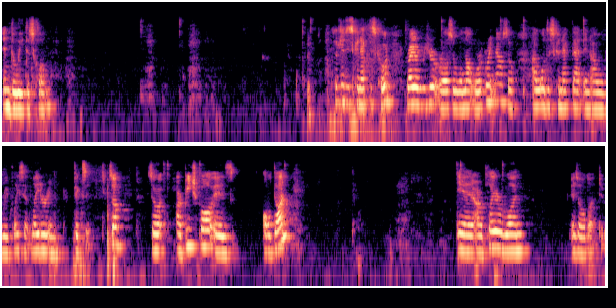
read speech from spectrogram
And delete this clone. So to disconnect this code right over here or else it will not work right now. So I will disconnect that and I will replace it later and fix it. So, so our beach ball is all done. And our player one is all done too.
